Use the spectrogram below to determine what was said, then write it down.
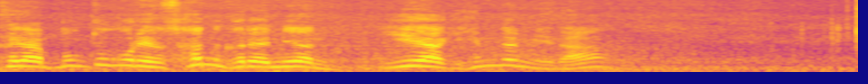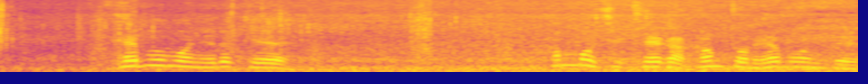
그냥 묵두구리에서 선 그려면 이해하기 힘듭니다. 대부분 이렇게 한 번씩 제가 검토를 해보는데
